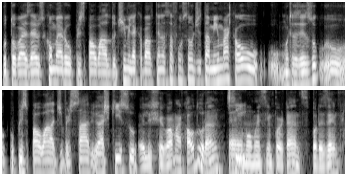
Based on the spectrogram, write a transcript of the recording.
o Tobias Harris, como era o principal ala do time, ele acabava tendo essa função de também marcar o, o muitas vezes o, o, o, principal ala adversário. Eu acho que isso. Ele chegou a marcar o Duran é, em momentos importantes, por exemplo.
